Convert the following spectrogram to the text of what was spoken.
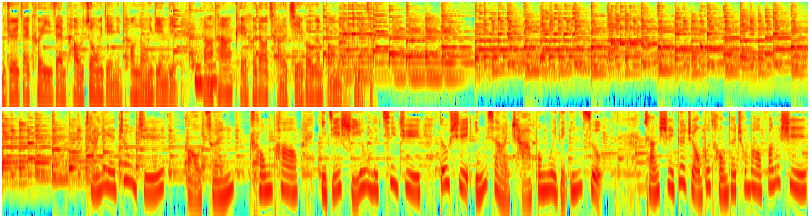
我就会再刻意再泡重一点点，泡浓一点点，让她可以喝到茶的结构跟饱满度这样。茶叶种植、保存、冲泡以及使用的器具，都是影响茶风味的因素。尝试各种不同的冲泡方式，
